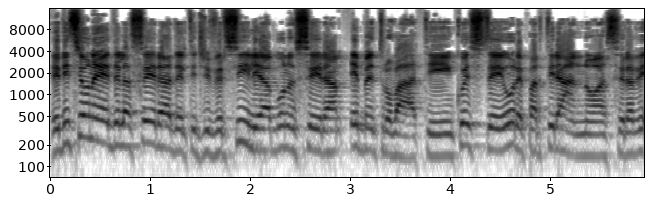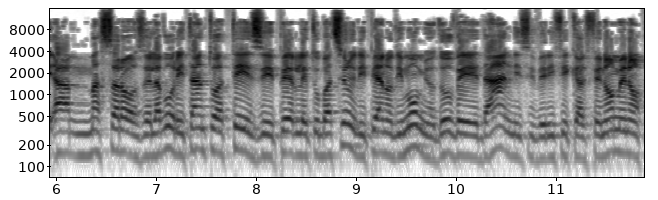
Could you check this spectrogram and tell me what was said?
Edizione della sera del TG Versilia, buonasera e bentrovati. In queste ore partiranno a, Serav a Massarosa i lavori tanto attesi per le tubazioni di piano di Momio dove da anni si verifica il fenomeno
